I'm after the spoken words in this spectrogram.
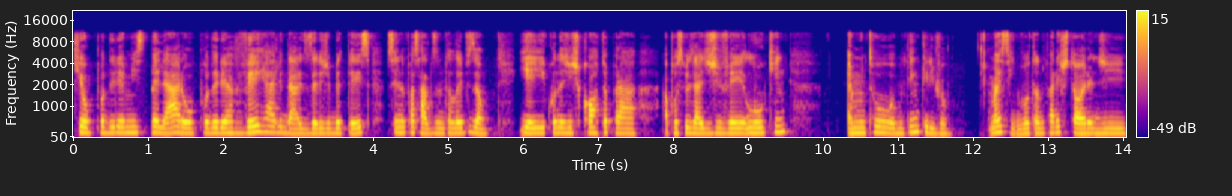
que eu poderia me espelhar ou poderia ver realidades LGBTs sendo passadas na televisão. E aí, quando a gente corta para a possibilidade de ver Looking, é muito, é muito incrível. Mas sim, voltando para a história de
